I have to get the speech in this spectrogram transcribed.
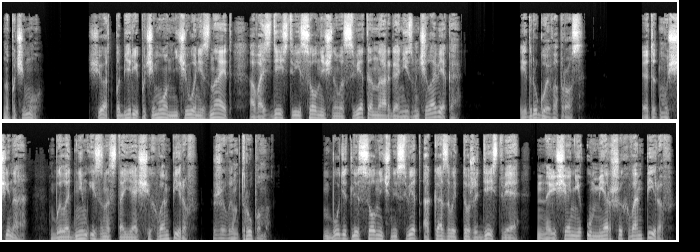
Но почему? Черт побери, почему он ничего не знает о воздействии солнечного света на организм человека? И другой вопрос. Этот мужчина был одним из настоящих вампиров, живым трупом. Будет ли солнечный свет оказывать то же действие на еще не умерших вампиров?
